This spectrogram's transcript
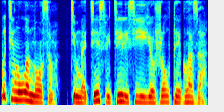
потянула носом. В темноте светились ее желтые глаза.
